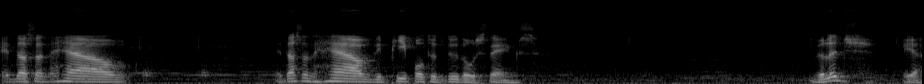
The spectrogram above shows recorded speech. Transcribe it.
it doesn't have it doesn't have the people to do those things. Village? Yeah,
